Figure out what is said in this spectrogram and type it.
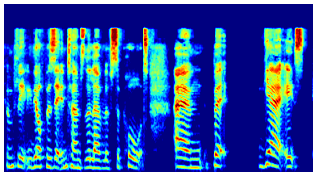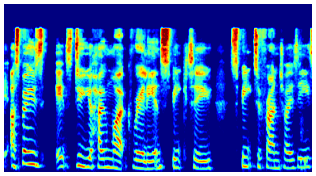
completely the opposite in terms of the level of support um but yeah it's i suppose it's do your homework really and speak to speak to franchisees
